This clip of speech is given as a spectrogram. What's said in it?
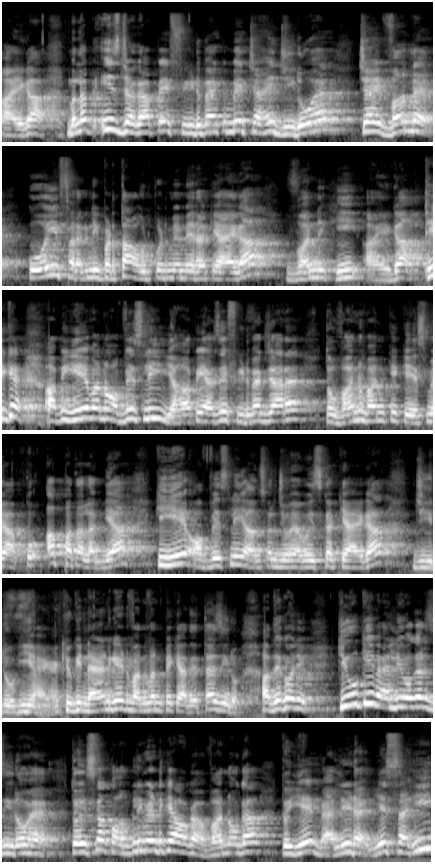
आएगा। मतलब इस जगह पे फीडबैक में चाहे ज़ीरो है, चाहे वन है कोई फ़र्क नहीं पड़ता आउटपुट में मेरा क्या आएगा? वन ही आएगा। ठीक है? अब ये वन ऑब्वियसली यहाँ पे एज ए फीडबैक जा रहा है तो वन वन के केस में आपको अब पता लग गया कि ये ऑब्वियसली आंसर जो है वो इसका क्या आएगा? ज़ीरो ही आएगा। क्योंकि नैंड गेट वन वन पे क्या देता है? ज़ीरो अब देखो जी, क्यू की वैल्यू अगर ज़ीरो है तो इसका कॉम्प्लीमेंट क्या होगा? वन होगा। तो ये वैलिड है, ये सही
